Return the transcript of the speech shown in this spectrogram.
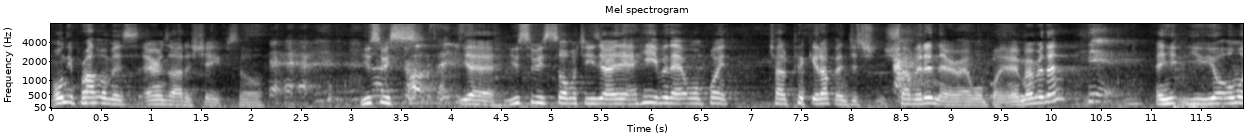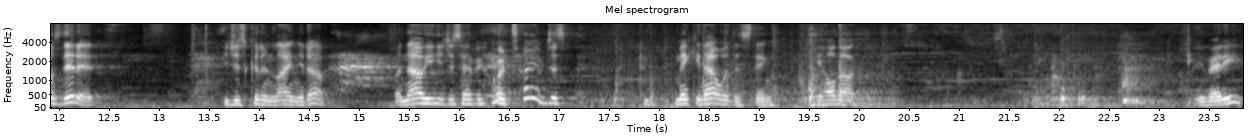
only problem is Aaron's out of shape. So used to be, s- yeah, used to be so much easier. He even at one point tried to pick it up and just shove it in there at one point. Remember that? Yeah. And he, you, you almost did it. You just couldn't line it up. But now he just having a hard time just making out with this thing. Okay, hold on. You ready?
